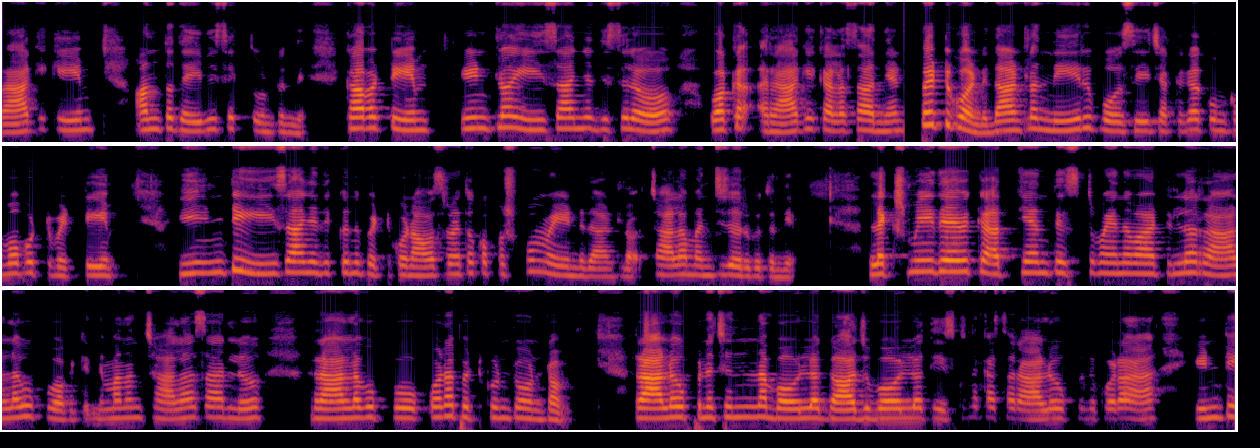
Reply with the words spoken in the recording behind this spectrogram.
రాగికి అంత దైవీ శక్తి ఉంటుంది. కాబట్టి ఇంట్లో ఈశాన్య దిశలో ఒక రాగి కలసాన్ని పెట్టుకోండి. దాంట్లో నీరు పోసి చక్కగా కుంకుమ పుట్టు పెట్టి ఇంటి ఈశాన్య దిక్కును పెట్టుకోండి. అవసరమైతే ఒక పుష్పం వేయండి దాంట్లో. చాలా మంచి జరుగుతుంది. లక్ష్మీదేవికి అత్యంత ఇష్టమైన వాటిల్లో రాళ్ళ ఉప్పు ఒకటి మనం చాలాసార్లు రాళ్ళ ఉప్పు కూడా పెట్టుకుంటూ ఉంటాం. రాళ్ళ ఉప్పుని చిన్న బౌల్లో గాజు బౌల్లో తీసుకుని కాస్త రాళ్ళ ఉప్పుని కూడా ఇంటి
